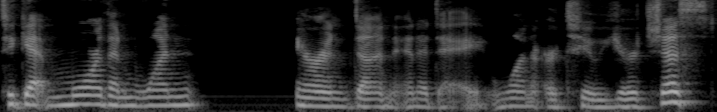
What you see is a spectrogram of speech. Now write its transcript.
to get more than one errand done in a day one or two you're just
